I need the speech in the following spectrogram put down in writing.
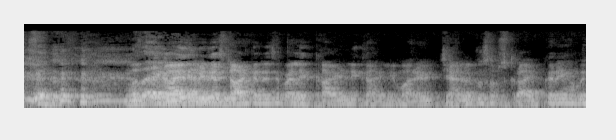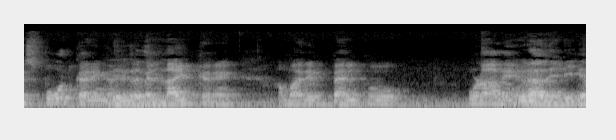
मज़ा तो आएगा गाइस वीडियो स्टार्ट करने से पहले काइंडली काइंडली हमारे चैनल को सब्सक्राइब करें हमें सपोर्ट करें हमें लाइक करें हमारे बेल को उड़ा दें। उड़ा दें ठीक है।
